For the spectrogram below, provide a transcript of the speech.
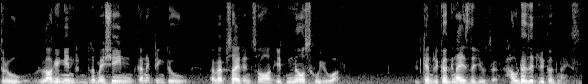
through logging into the machine, connecting to a website and so on, it knows who you are. It can recognize the user. How does it recognize?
